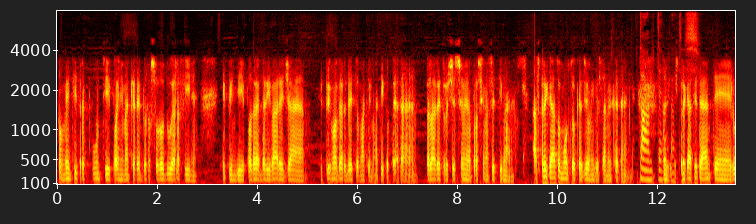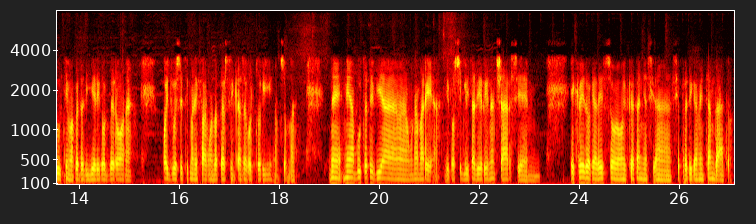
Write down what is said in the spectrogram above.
con 23 punti poi ne mancherebbero solo due alla fine. E quindi potrebbe arrivare già il primo verdetto matematico per, per, la retrocessione la prossima settimana. Ha sprecato molte occasioni quest'anno il Catania. Tante. Ha sprecate tante, l'ultima quella di ieri col Verona, poi due settimane fa quando ha perso in casa col Torino, insomma ne, ne ha buttate via una marea di possibilità di rilanciarsi e, e credo che adesso il Catania sia, sia praticamente andato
